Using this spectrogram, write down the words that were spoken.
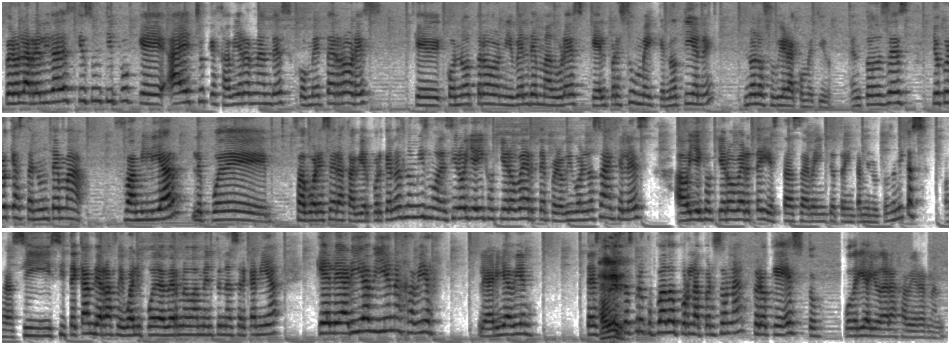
pero la realidad es que es un tipo que ha hecho que Javier Hernández cometa errores que con otro nivel de madurez que él presume y que no tiene, no los hubiera cometido. Entonces, yo creo que hasta en un tema familiar le puede favorecer a Javier, porque no es lo mismo decir, oye hijo, quiero verte, pero vivo en Los Ángeles, a oye hijo, quiero verte y estás a 20 o 30 minutos de mi casa. O sea, si, si te cambia Rafa, igual y puede haber nuevamente una cercanía que le haría bien a Javier, le haría bien. Te, estás preocupado por la persona, creo que esto podría ayudar a Javier Hernández.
